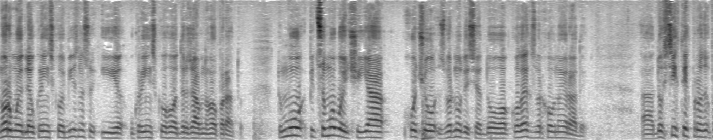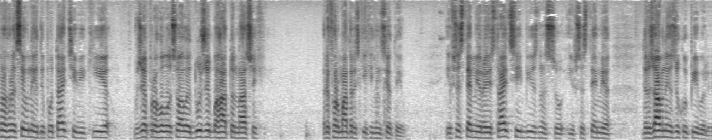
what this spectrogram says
нормою для українського бізнесу і українського державного апарату. Тому підсумовуючи, я хочу звернутися до колег з Верховної Ради, до всіх тих про- прогресивних депутатів, які вже проголосували дуже багато наших реформаторських ініціатив і в системі реєстрації бізнесу, і в системі державних закупівель.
